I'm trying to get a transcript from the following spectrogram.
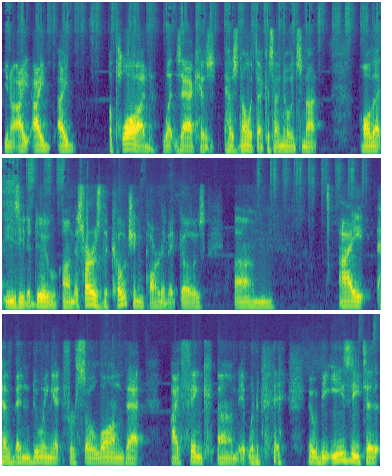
you know i i i applaud what Zach has has done with that because I know it's not all that easy to do. Um, as far as the coaching part of it goes, um, I have been doing it for so long that I think um, it would it would be easy to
